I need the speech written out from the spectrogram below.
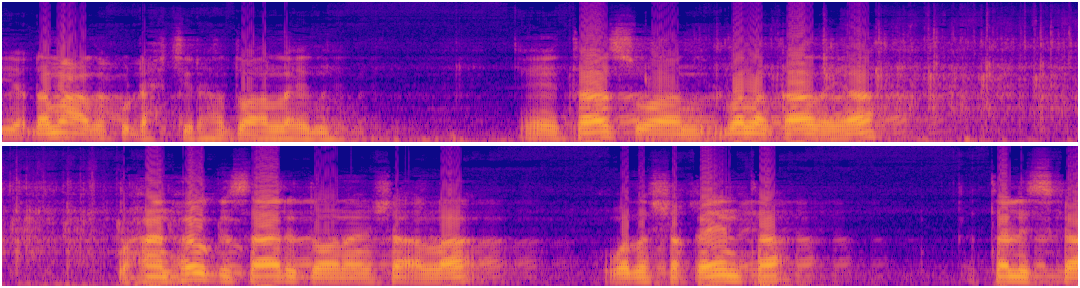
iyo dhamacda ku dhex jira hadduu alla idmo. Taas waan ballan qaadayaa. Waxaan xoogga saari doonaa insha allah wada shaqaynta taliska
